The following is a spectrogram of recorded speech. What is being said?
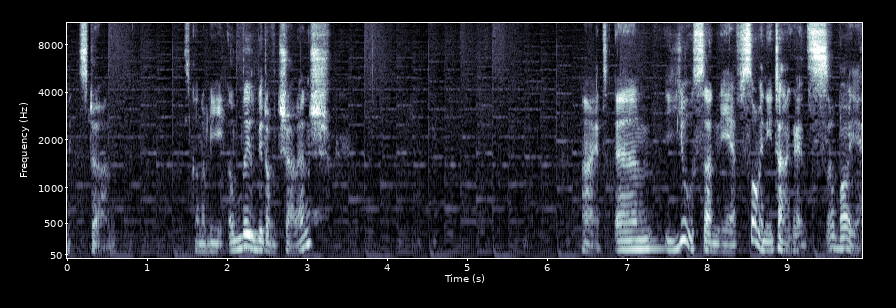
Next turn. It's gonna be a little bit of a challenge. Alright, um, you suddenly have so many targets. Oh boy.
